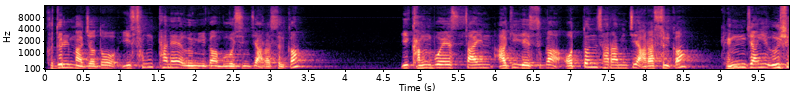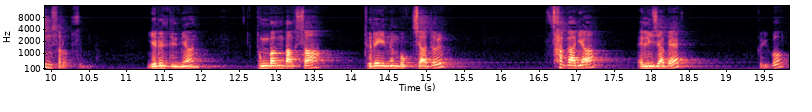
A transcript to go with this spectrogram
그들마저도 이 성탄의 의미가 무엇인지 알았을까? 이 강보에 쌓인 아기 예수가 어떤 사람인지 알았을까? 굉장히 의심스럽습니다. 예를 들면 동방박사 들에 있는 목자들 사가랴, 엘리자벳 그리고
